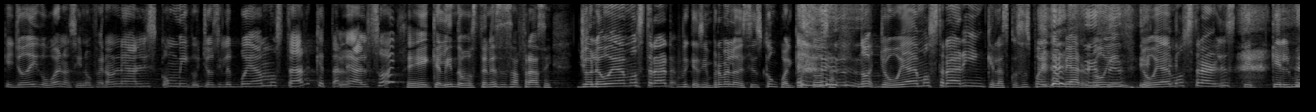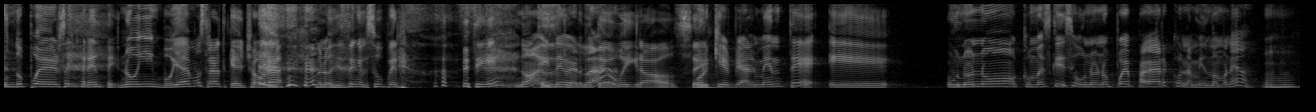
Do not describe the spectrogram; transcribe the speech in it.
que yo digo, bueno, si no fueron leales conmigo, yo sí les voy a demostrar qué tan leal soy. Sí, qué lindo, vos tenés esa frase. Yo le voy a demostrar, porque siempre me lo decís con cualquier cosa. No, yo voy a demostrar, In, que las cosas pueden cambiar. Sí, no, sí, In, sí. yo voy a demostrarles que, que el mundo puede verse diferente. No, In, voy a demostrar, que de hecho ahora me lo dice en el súper. Sí, ¿no? Y Entonces, de Lo verdad. tengo muy grabado. sí. Porque realmente eh, uno no, ¿cómo es que dice? Uno no puede pagar con la misma moneda. Ujú.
